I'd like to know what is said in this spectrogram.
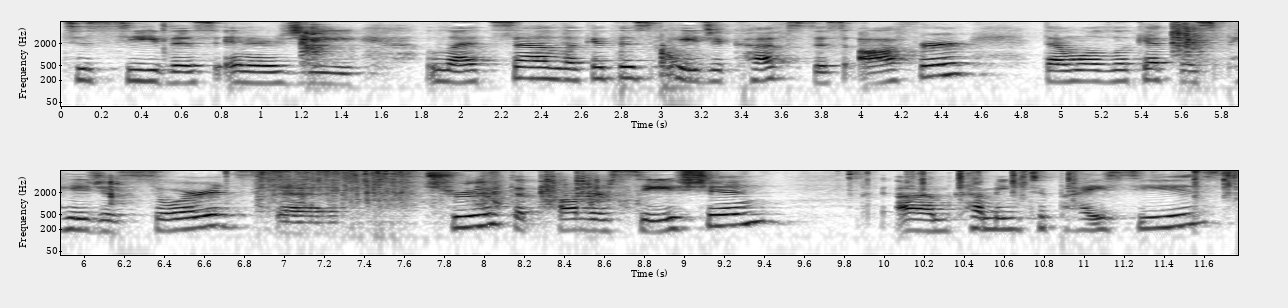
to see this energy. Let's uh, look at this Page of Cups, this offer. Then we'll look at this Page of Swords, the truth, the conversation um, coming to Pisces.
